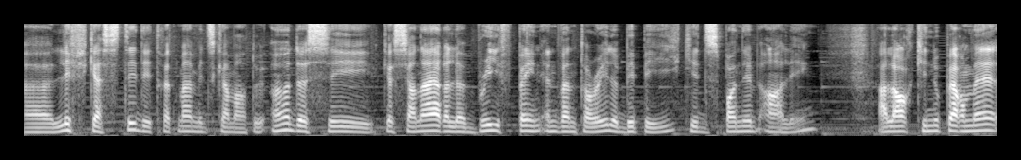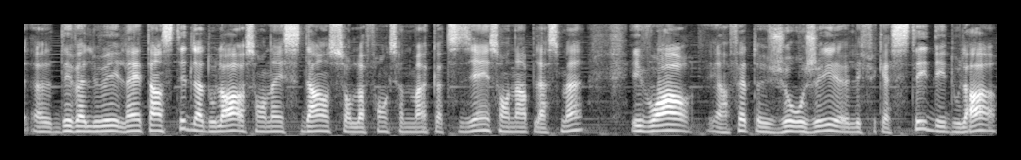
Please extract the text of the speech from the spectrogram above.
euh, l'efficacité des traitements médicamenteux. Un de ces questionnaires est le Brief Pain Inventory, le BPI, qui est disponible en ligne, alors qui nous permet euh, d'évaluer l'intensité de la douleur, son incidence sur le fonctionnement quotidien, son emplacement, et voir, et en fait, jauger euh, l'efficacité des douleurs,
